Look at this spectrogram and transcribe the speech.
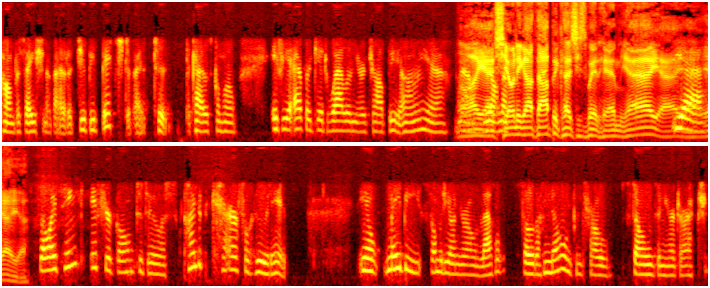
conversation about it. You'd be bitched about to the cows come home. If you ever did well in your job, be oh yeah, no, oh, yeah, she only got that because she's with him. Yeah, yeah, yeah, yeah, yeah. So I think if you're going to do it, kind of be careful who it is. You know, maybe somebody on your own level, so that no one can throw stones in your direction.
